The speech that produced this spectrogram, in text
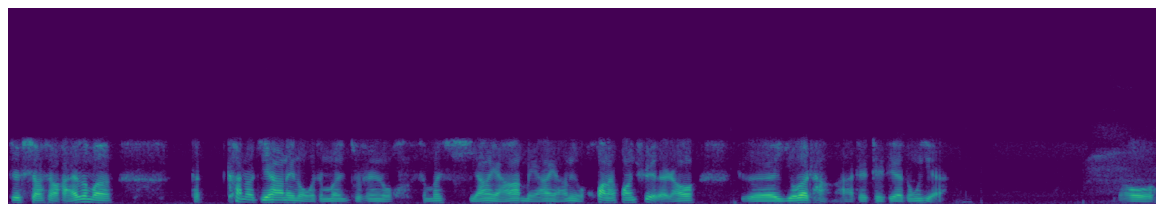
就小小孩子嘛，他看到街上那种什么，就是那种什么喜羊羊啊、美羊羊那种晃来晃去的，然后这个游乐场啊，这这这些东西，然后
